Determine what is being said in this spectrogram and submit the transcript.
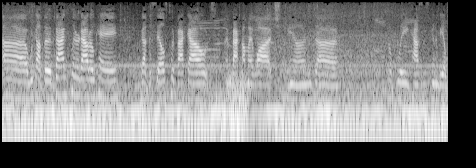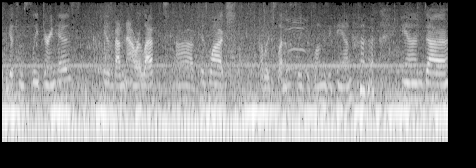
uh, we got the bag cleared out okay. We got the sails put back out. I'm back on my watch and uh, hopefully Cass is going to be able to get some sleep during his. He has about an hour left of his watch probably just let him sleep as long as he can. and uh,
